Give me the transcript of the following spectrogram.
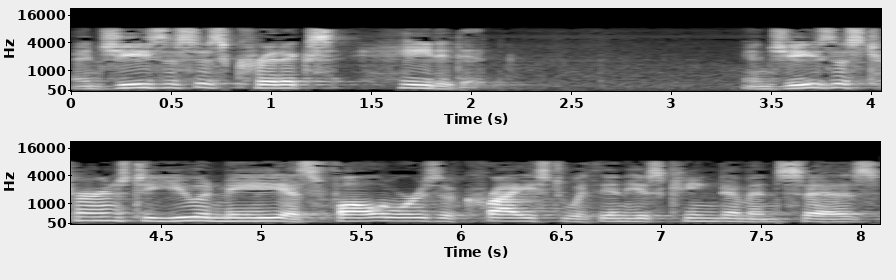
And Jesus' critics hated it. And Jesus turns to you and me as followers of Christ within his kingdom and says,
